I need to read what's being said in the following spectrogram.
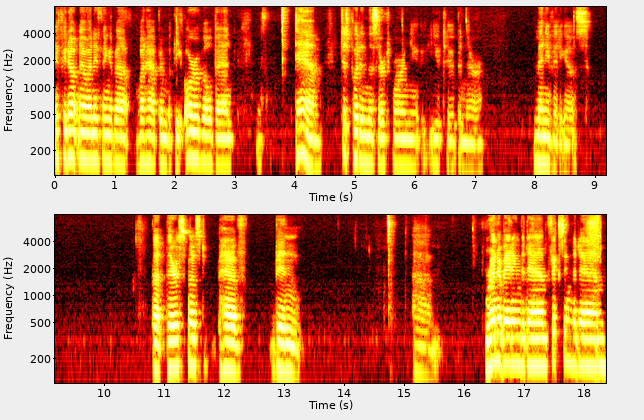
If you don't know anything about what happened with the Oroville Dam, dam, just put in the search bar on YouTube and there are many videos. But they're supposed to have been um, renovating the dam, fixing the dam,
